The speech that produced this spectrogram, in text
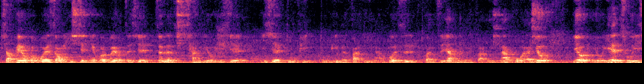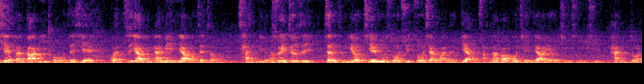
小朋友会不会送医检验，会不会有这些真的残留一些一些毒品毒品的反应啊，或者是管制药品的反应？那果然就又有验出一些苯巴比妥这些管制药品安眠药的这种残留，所以就是政府也有介入说去做相关的调查，那包括检调也有进行去判断。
